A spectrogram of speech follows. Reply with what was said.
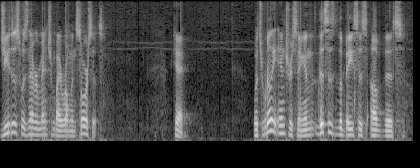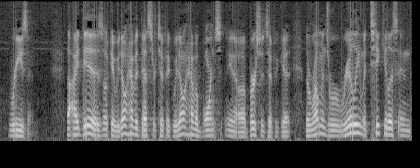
Jesus was never mentioned by Roman sources. Okay. What's really interesting, and this is the basis of this reason. The idea is, okay, we don't have a death certificate, we don't have a born, you know, a birth certificate. The Romans were really meticulous in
